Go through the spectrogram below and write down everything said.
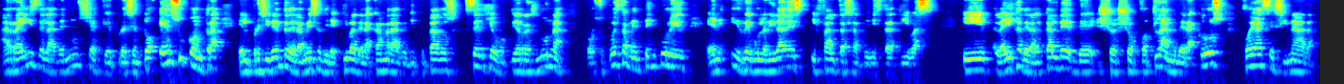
a raíz de la denuncia que presentó en su contra el presidente de la mesa directiva de la Cámara de Diputados, Sergio Gutiérrez Luna, por supuestamente incurrir en irregularidades y faltas administrativas. Y la hija del alcalde de Xochocotlán, Veracruz, fue asesinada.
